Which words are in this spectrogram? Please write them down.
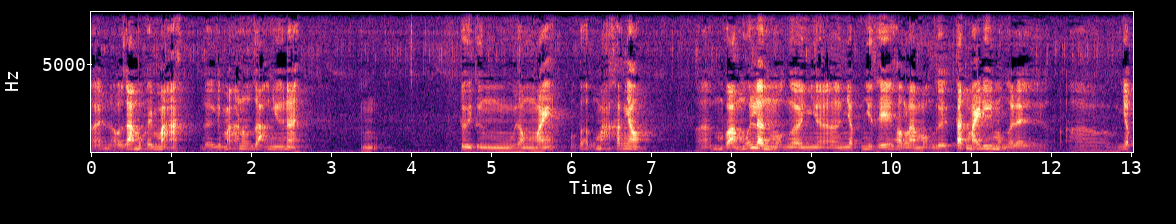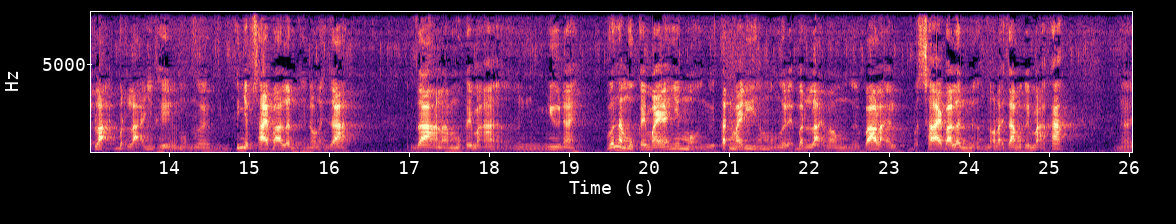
đấy, nó ra một cái mã. Đây cái mã nó dạng như này. Ừ. Tùy từng dòng máy có các mã khác nhau. Đấy, và mỗi lần mọi người nhập như thế hoặc là mọi người tắt máy đi mọi người lại uh, nhập lại bật lại như thế mọi người cứ nhập sai ba lần thì nó lại ra. Ra là một cái mã như này. Vẫn là một cái máy đấy nhưng mọi người tắt máy đi mọi người lại bật lại và mọi người vào lại bật sai ba lần nữa nó lại ra một cái mã khác. Đấy.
